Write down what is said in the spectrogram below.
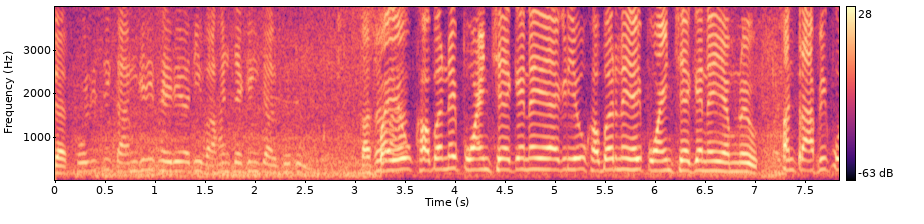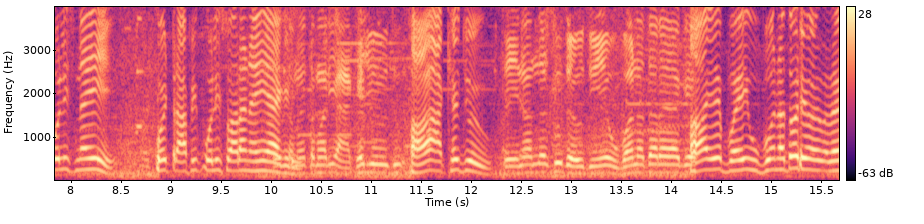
હજાર. પોલીસની કામગીરી થઈ રહી હતી વાહન ચેકિંગ ચાલતું હતું. પણ એવું ખબર નહીં પોઈન્ટ છે કે નહીં આગળ એવું ખબર નહીં એ પોઈન્ટ છે કે નહીં એમનું એવું. અને ટ્રાફિક પોલીસ નહીં. કોઈ ટ્રાફિક પોલીસવાળા નહીં આગળ તમે તમારી આંખે જોયું હતું? હા આખે જોયું. તો એના અંદર શું થયું હતું? એ ઊભા નતા રહ્યા કે? હા એ ભાઈ ઊભો નતો રહ્યો. એટલે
